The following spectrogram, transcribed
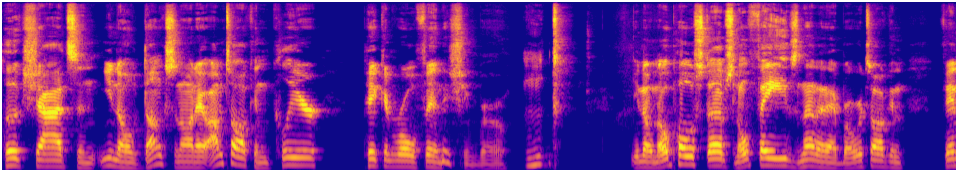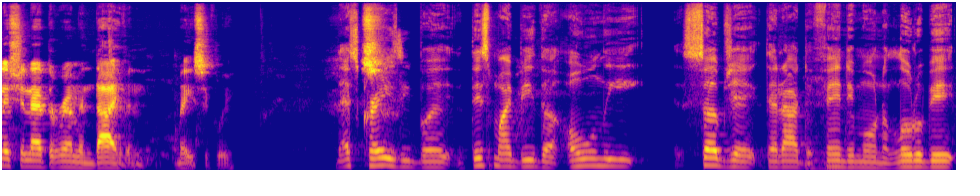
hook shots and, you know, dunks and all that. I'm talking clear pick and roll finishing, bro. Mhm. You know, no post ups, no fades, none of that, bro. We're talking finishing at the rim and diving, basically. That's crazy, but this might be the only subject that Mm-hmm. I defend him on a little bit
